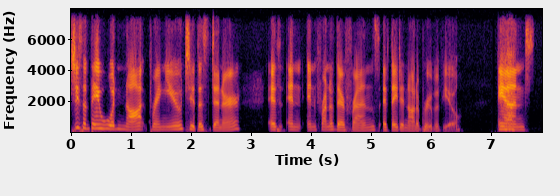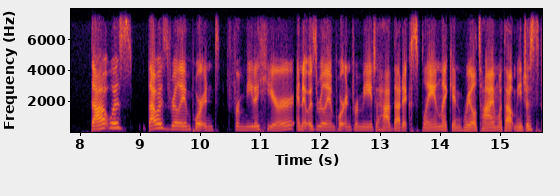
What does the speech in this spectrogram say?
she said they would not bring you to this dinner if in in front of their friends if they did not approve of you. Yeah. And that was that was really important for me to hear and it was really important for me to have that explained like in real time without me just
